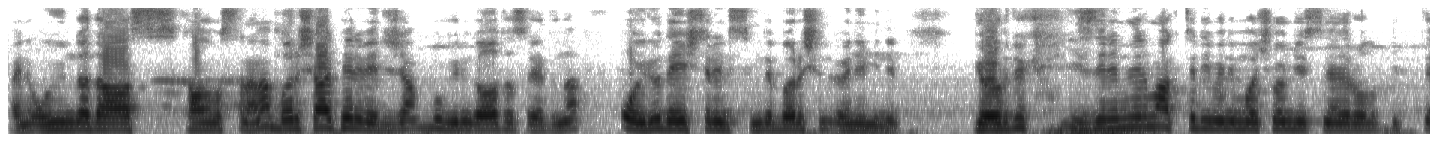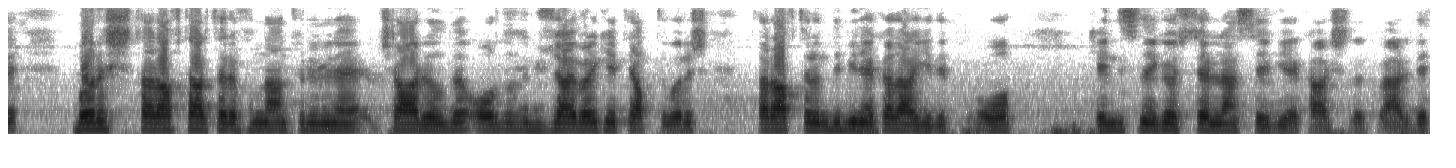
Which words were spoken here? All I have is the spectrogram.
hani oyunda daha az kalmasına rağmen Barış Alper'e vereceğim. Bugün Galatasaray adına oyunu değiştiren isimde Barış'ın önemini gördük. İzlenimlerimi aktarayım. Yani maç öncesi neler olup bitti. Barış taraftar tarafından tribüne çağrıldı. Orada da güzel bir hareket yaptı Barış. Taraftarın dibine kadar gidip o kendisine gösterilen sevgiye karşılık verdi.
